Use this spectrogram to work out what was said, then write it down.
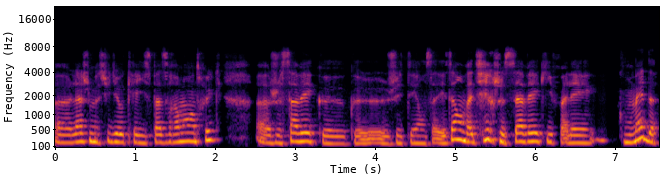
euh, là, je me suis dit, ok, il se passe vraiment un truc. Euh, je savais que, que j'étais en sale état, on va dire. Je savais qu'il fallait qu'on m'aide.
